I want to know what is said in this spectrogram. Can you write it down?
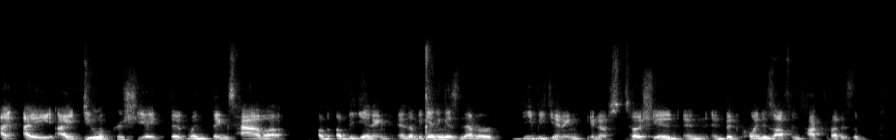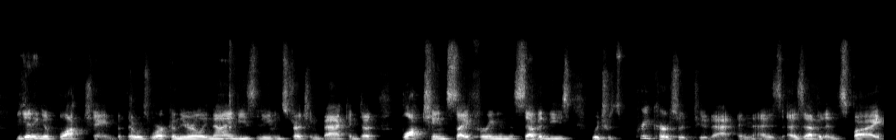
I, I, I do appreciate that when things have a, a, a, beginning and the beginning is never the beginning. You know satoshi and, and, and bitcoin is often talked about as the beginning of blockchain but there was work in the early 90s and even stretching back into blockchain ciphering in the 70s which was precursor to that and as as evidenced by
